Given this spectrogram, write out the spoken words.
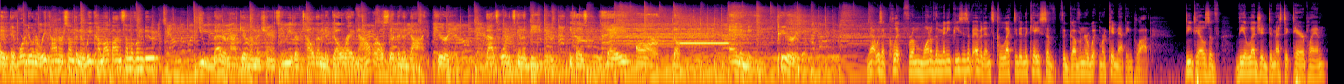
if, if we're doing a recon or something and we come up on some of them, dude, you better not give them a chance. You either tell them to go right now or else they're gonna die, period. That's what it's gonna be, dude, because they are the enemy, period. That was a clip from one of the many pieces of evidence collected in the case of the Governor Whitmer kidnapping plot. Details of the alleged domestic terror plan,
